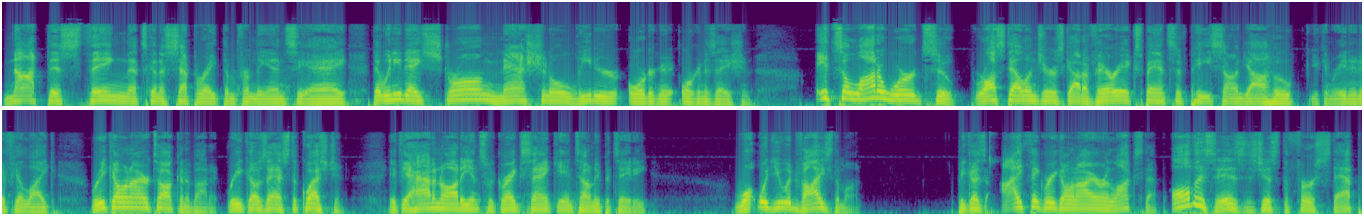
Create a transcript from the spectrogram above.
not this thing that's going to separate them from the NCAA, that we need a strong national leader organization. It's a lot of word soup. Ross Dellenger's got a very expansive piece on Yahoo. You can read it if you like. Rico and I are talking about it. Rico's asked the question if you had an audience with Greg Sankey and Tony Petitti, what would you advise them on? Because I think Rico and I are in lockstep. All this is is just the first step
